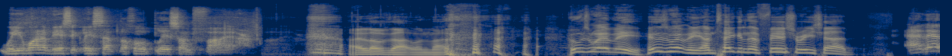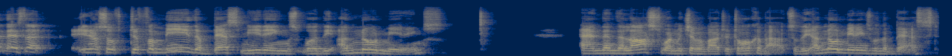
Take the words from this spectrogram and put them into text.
where you want to basically set the whole place on fire. I love that one, man. Who's with me? Who's with me? I'm taking the fish, Rishad. And then there's a you know, so to, for me, the best meetings were the unknown meetings. And then the last one, which I'm about to talk about. So the unknown meetings were the best.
